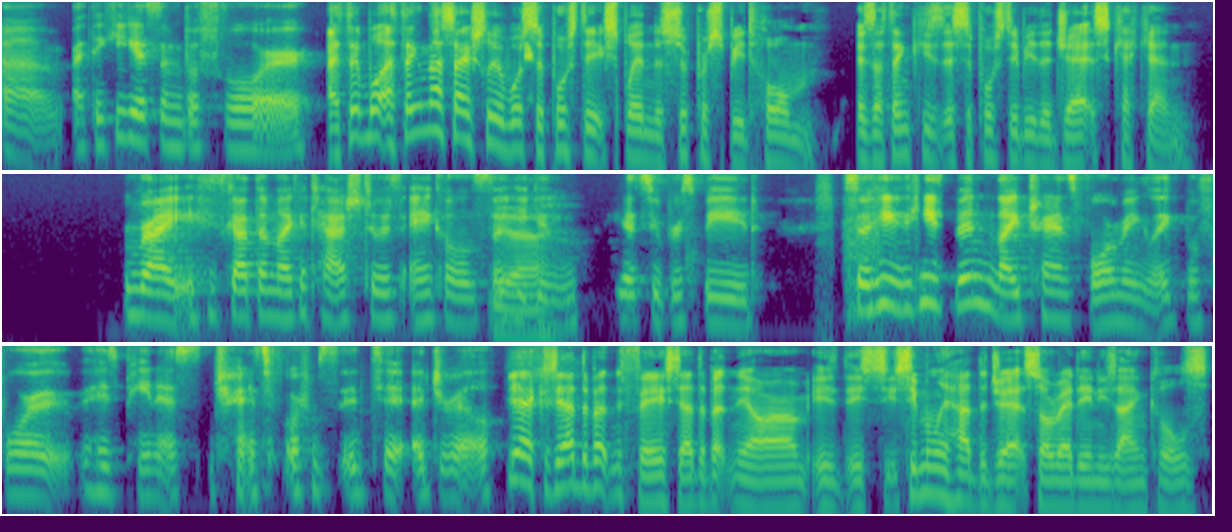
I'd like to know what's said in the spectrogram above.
Um, I think he gets them before. I think. Well, I think that's actually what's supposed to explain the super speed home. Is I think he's it's supposed to be the jets kick in. Right, he's got them like attached to his ankles so yeah. he can get super speed. So he he's been like transforming like before his penis transforms into a drill. Yeah, because he had the bit in the face, he had the bit in the arm. He, he seemingly had the jets already in his ankles.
